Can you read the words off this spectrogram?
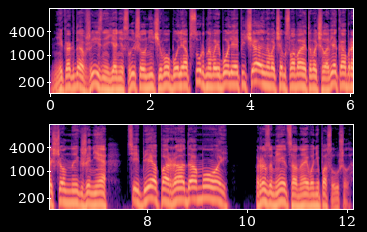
Никогда в жизни я не слышал ничего более абсурдного и более печального, чем слова этого человека, обращенные к жене. «Тебе пора домой!» Разумеется, она его не послушала.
